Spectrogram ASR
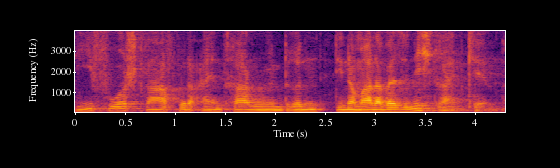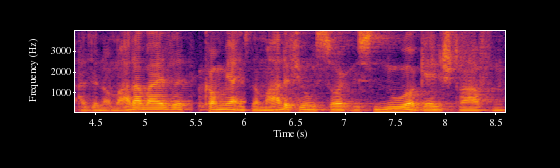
die Vorstrafen oder Eintragungen drin, die normalerweise nicht reinkämen. Also normalerweise kommen ja ins normale Führungszeugnis nur Geldstrafen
